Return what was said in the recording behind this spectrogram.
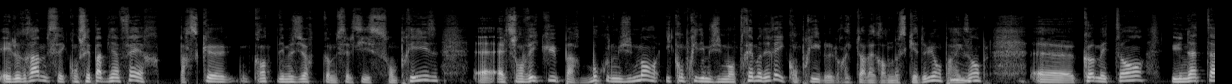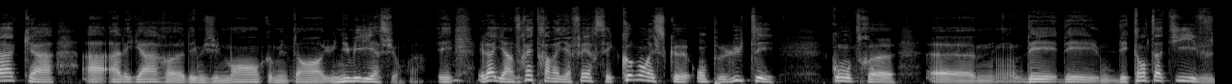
et le drame, c'est qu'on ne sait pas bien faire parce que quand des mesures comme celles-ci sont prises, euh, elles sont vécues par beaucoup de musulmans, y compris des musulmans très modérés, y compris le, le recteur de la Grande Mosquée de Lyon, par mmh. exemple, euh, comme étant une attaque à, à, à l'égard euh, des musulmans, comme étant une humiliation. Voilà. Et, mmh. et, là, il y a un vrai travail à faire, c'est comment est-ce qu'on peut lutter contre euh, des, des, des tentatives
